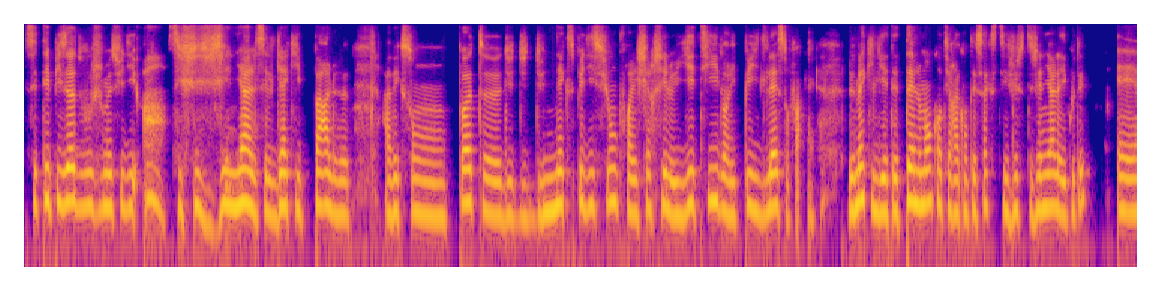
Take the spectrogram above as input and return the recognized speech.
cet épisode où je me suis dit, ah, c'est génial, c'est le gars qui parle avec son pote du- du- d'une expédition pour aller chercher le Yeti dans les pays de l'Est. Enfin, le mec, il y était tellement quand il racontait ça que c'était juste génial à écouter. Et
